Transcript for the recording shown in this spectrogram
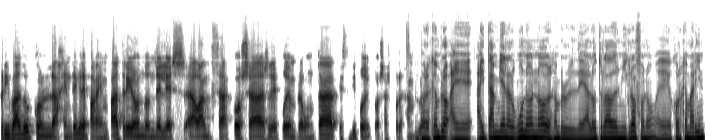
privado con la gente que le paga en Patreon, donde les avanza cosas, le pueden preguntar, este tipo de cosas, por ejemplo. Por ejemplo, eh, hay también algunos, ¿no? Por ejemplo, el de al otro lado del micrófono, eh, Jorge Marín,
